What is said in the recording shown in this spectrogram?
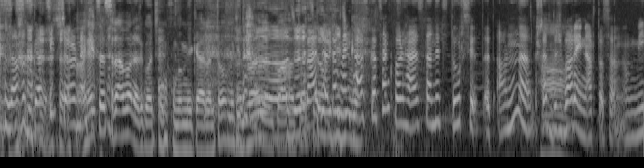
Լավ զգացի շարունակ։ Հենց այս հրամար էր գոչվում խումբը Միքայելն, թող մի քիչ բան են պահած։ Բայց հետո մենք հասկացանք, որ Հայաստանից դուրս այդ անունը շատ դժվար էին արտասանում։ Մի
